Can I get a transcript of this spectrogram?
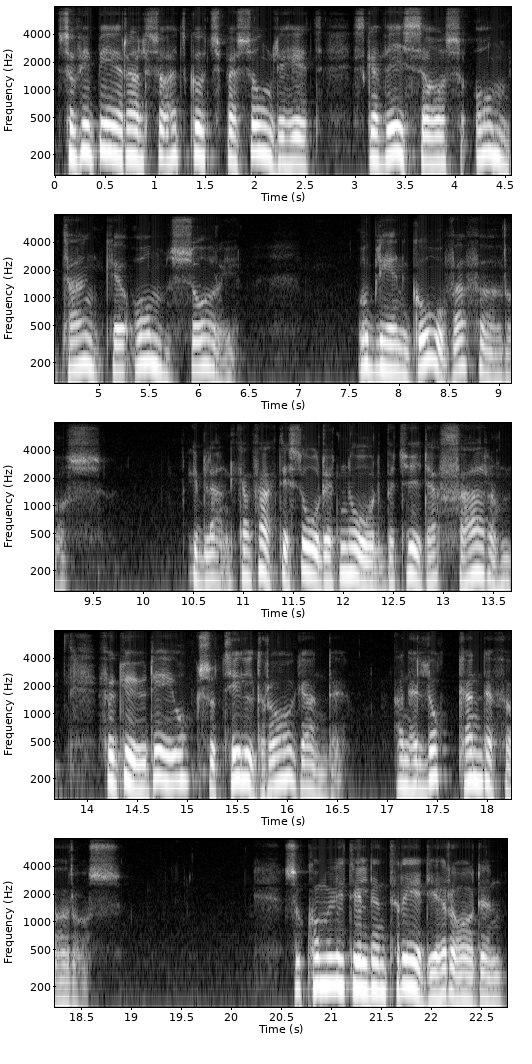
Så vi ber alltså att Guds personlighet ska visa oss omtanke, omsorg och bli en gåva för oss. Ibland kan faktiskt ordet nåd betyda charm, för Gud är också tilldragande. Han är lockande för oss. Så kommer vi till den tredje raden.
